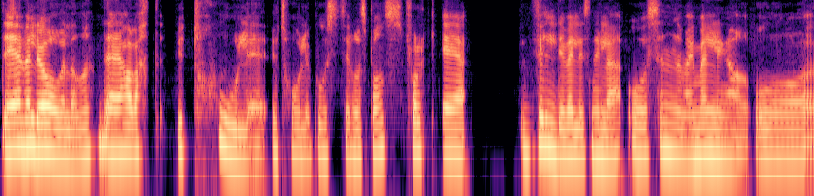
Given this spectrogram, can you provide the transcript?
Det er veldig overveldende. Det har vært utrolig, utrolig positiv respons. Folk er veldig, veldig snille og sender meg meldinger og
